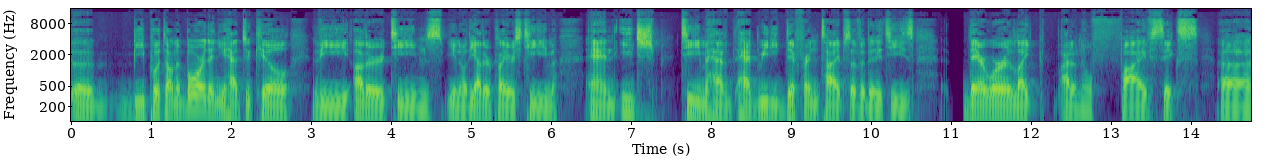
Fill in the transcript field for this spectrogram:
uh, be put on a board and you had to kill the other teams you know the other player's team. And each team have had really different types of abilities. There were like i don't know five six uh,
